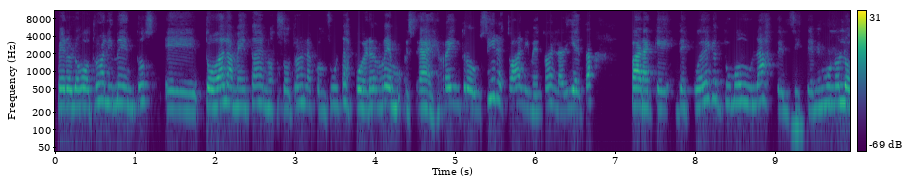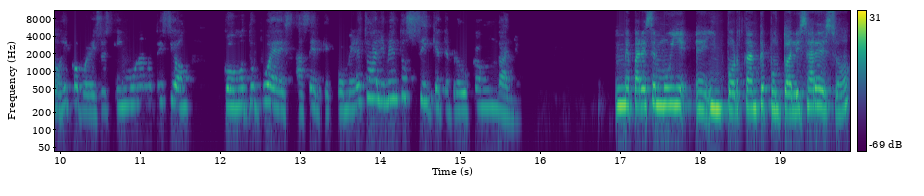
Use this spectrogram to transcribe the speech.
pero los otros alimentos, eh, toda la meta de nosotros en la consulta es poder es reintroducir estos alimentos en la dieta para que después de que tú modulaste el sistema inmunológico, por eso es inmunonutrición, cómo tú puedes hacer que comer estos alimentos sí que te produzcan un daño me parece muy eh, importante puntualizar eso,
